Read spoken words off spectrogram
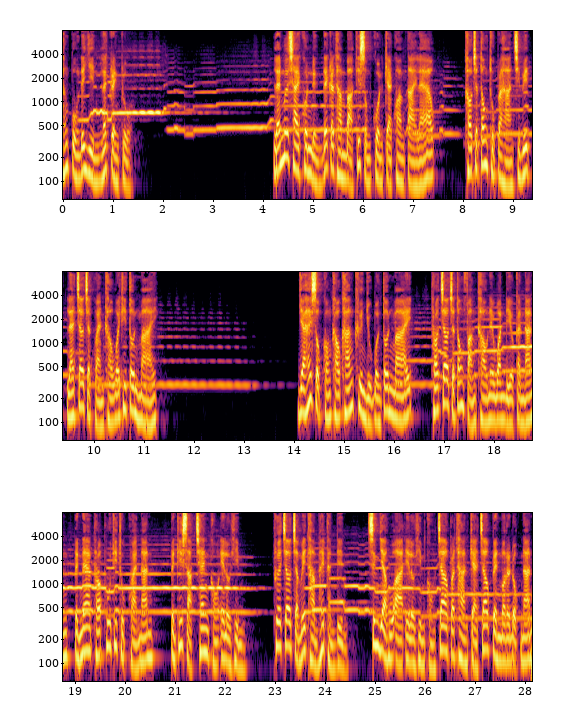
ทั้งปวงได้ยินและเกรงกลัว และเมื่อชายคนหนึ่งได้กระทำบาปที่สมควรแก่ความตายแล้ว เขาจะต้องถูกประหารชีวิต และเจ้าจะแขวนเขาไว้ที่ต้นไม้ อย่าให้ศพของเขาค้างคืนอยู่บนต้นไม้ เพราะเจ้าจะต้องฝังเขาในวันเดียวกันนั้น เป็นแน่เพราะผู้ที่ถูกแขวนนั้น เป็นที่สาปแช่งของเอโลหิม เพื่อเจ้าจะไม่ทำให้แผ่นดิน ซึ่งยาฮูอาเอโลหิมของเจ้าประทานแก่เจ้าเป็นมรดกนั้น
